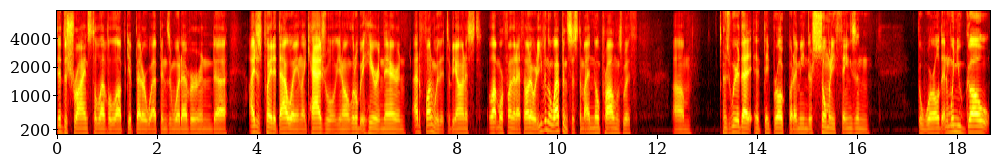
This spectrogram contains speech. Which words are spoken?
Did the shrines to level up, get better weapons and whatever, and uh, I just played it that way and like casual, you know, a little bit here and there, and I had fun with it. To be honest, a lot more fun than I thought I would. Even the weapon system, I had no problems with. Um, it was weird that it, they broke, but I mean, there's so many things in the world, and when you go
